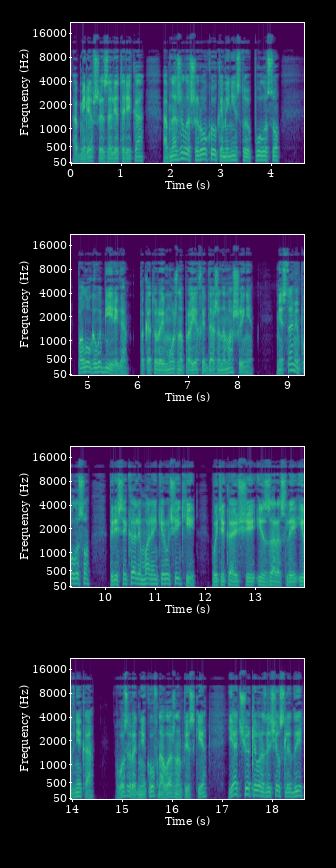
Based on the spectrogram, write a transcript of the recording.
Обмелевшая за лето река обнажила широкую каменистую полосу пологого берега, по которой можно проехать даже на машине. Местами полосу пересекали маленькие ручейки, вытекающие из зарослей ивника. Возле родников на влажном песке я отчетливо различил следы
